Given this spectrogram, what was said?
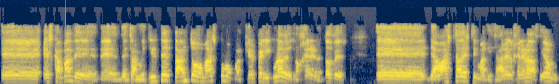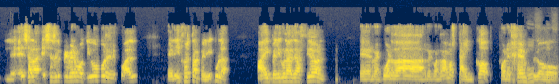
eh, es capaz de, transmitirte tanto o más como cualquier película de otro género. Entonces, eh, ya basta de estigmatizar el género de acción. ese es el primer motivo por el cual elijo esta película. Hay películas de acción, eh, recuerda, recordamos Time Cop, por ejemplo,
